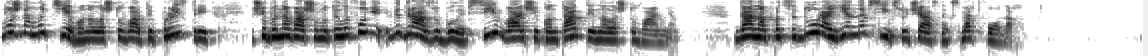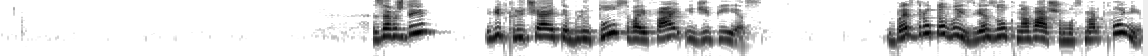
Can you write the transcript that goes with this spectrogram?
можна миттєво налаштувати пристрій, щоб на вашому телефоні відразу були всі ваші контакти і налаштування. Дана процедура є на всіх сучасних смартфонах. Завжди відключайте Bluetooth, Wi-Fi і GPS. Бездротовий зв'язок на вашому смартфоні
